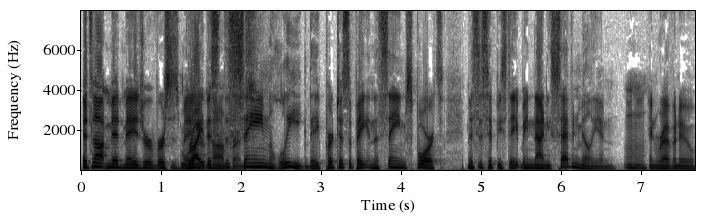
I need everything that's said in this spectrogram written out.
It's not mid-major versus major. right. This conference. is the same league. They participate in the same sports. Mississippi State made ninety seven million Mm-hmm. in revenue,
